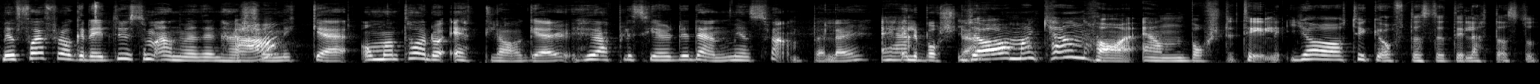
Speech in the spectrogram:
Men får jag fråga dig, du som använder den här Ja. så mycket. Om man tar då ett lager, hur applicerar du den? Med en svamp eller? Eh, eller borste? Ja, man kan ha en borste till. Jag tycker oftast att det är lättast att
